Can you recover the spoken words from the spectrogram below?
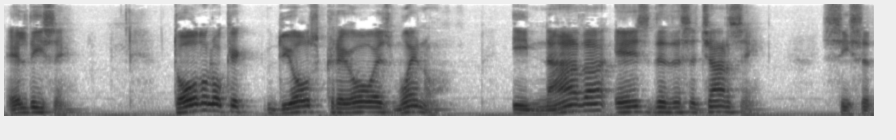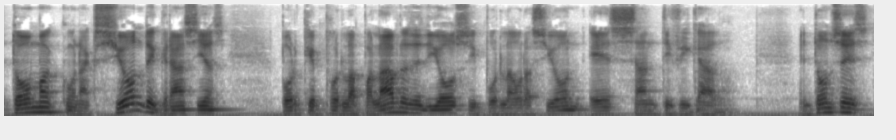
él dice, todo lo que Dios creó es bueno y nada es de desecharse si se toma con acción de gracias porque por la palabra de Dios y por la oración es santificado. Entonces,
